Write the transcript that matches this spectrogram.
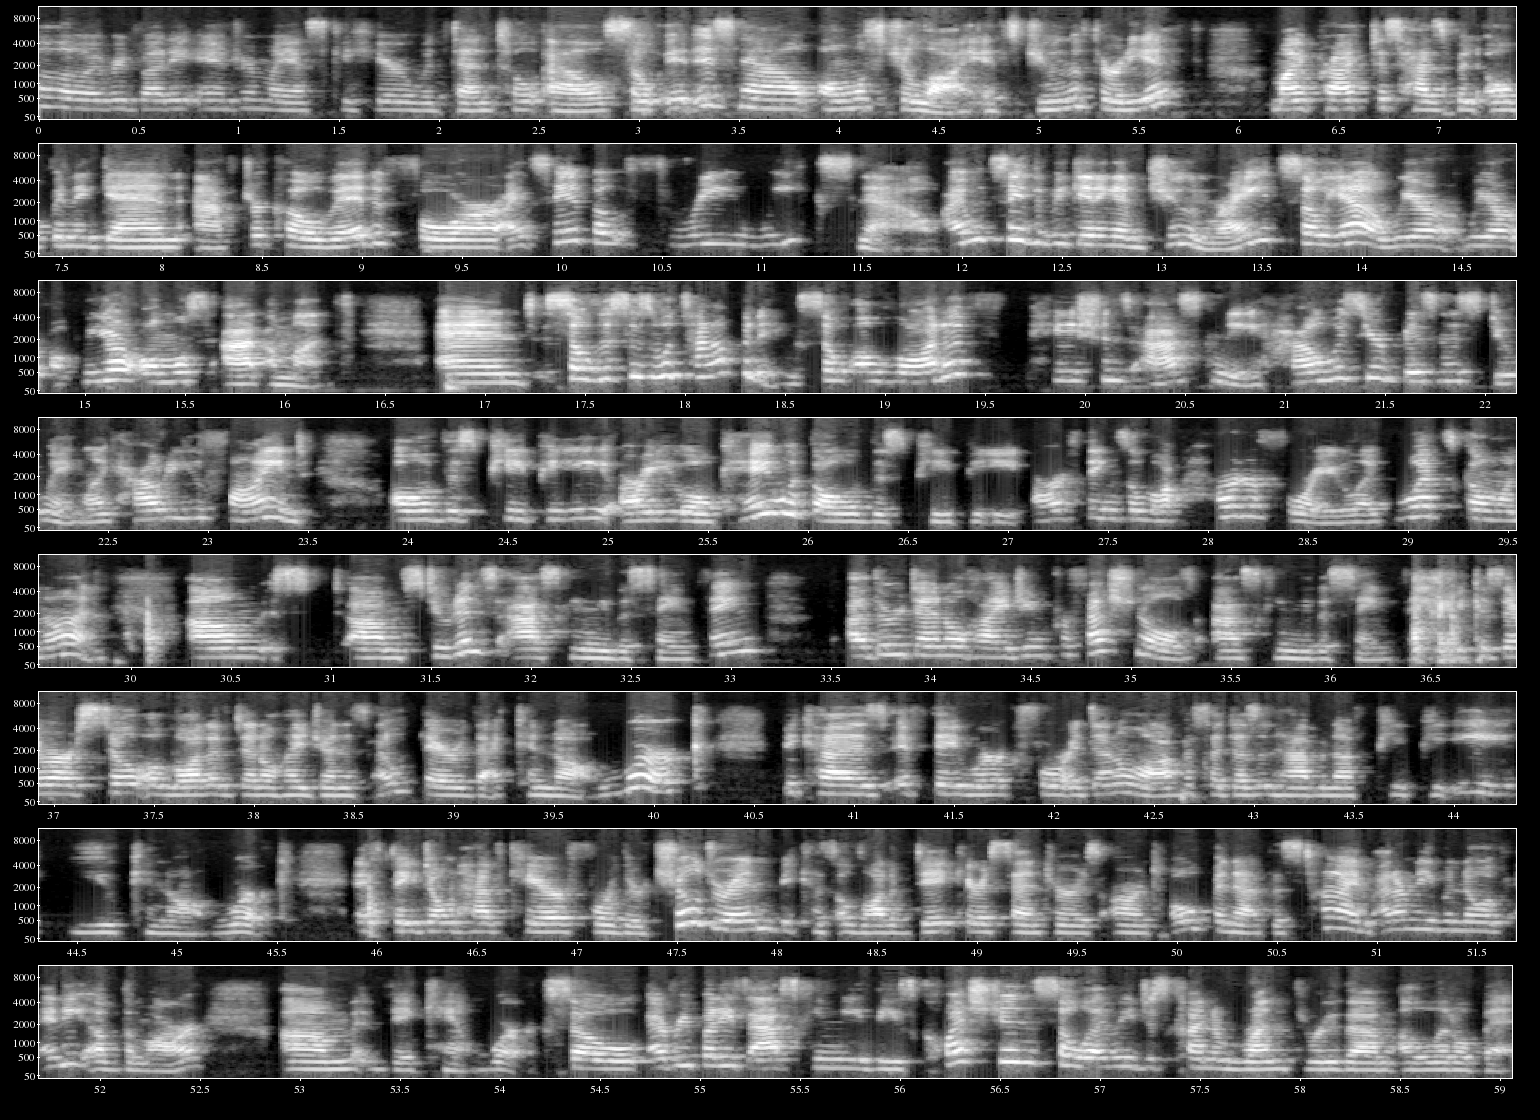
Hello, everybody. Andrea Majewski here with Dentalelle. So it is now almost July. It's June the 30th. My practice has been open again after COVID for I'd say about three weeks now. I would say the beginning of June, right? So yeah, we are we are we are almost at a month, and so this is what's happening. So a lot of patients ask me, "How is your business doing? Like, how do you find?" All of this PPE? Are you okay with all of this PPE? Are things a lot harder for you? Like, what's going on? Um, um, students asking me the same thing other dental hygiene professionals asking me the same thing because there are still a lot of dental hygienists out there that cannot work because if they work for a dental office that doesn't have enough PPE, you cannot work. If they don't have care for their children, because a lot of daycare centers aren't open at this time, I don't even know if any of them are, um, they can't work. So everybody's asking me these questions, so let me just kind of run through them a little bit.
